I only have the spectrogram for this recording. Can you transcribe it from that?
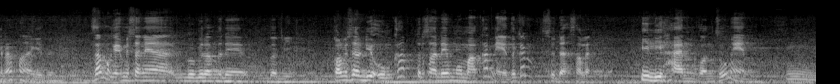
kenapa gitu? Sama kayak misalnya gue bilang tadi babi. Kalau misalnya dia ungkap terus ada yang mau makan ya itu kan sudah salah pilihan konsumen. Hmm.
